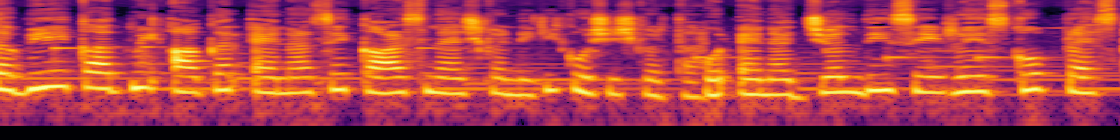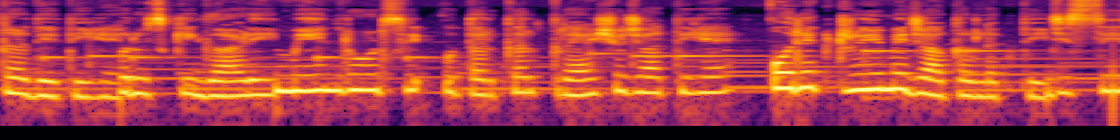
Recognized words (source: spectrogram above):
तभी एक आदमी आकर एना से कार स्नैच करने की कोशिश करता है और एना जल्दी से रेस को प्रेस कर देती है और उसकी गाड़ी मेन रोड से उतरकर क्रैश हो जाती है और एक ट्री में जाकर लगती है, जिससे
